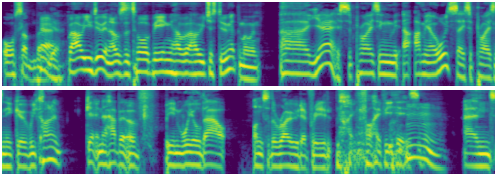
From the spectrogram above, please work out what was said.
awesome. But Yeah. yeah. But how are you doing? How's the tour being? How, how are you just doing at the moment? Uh, yeah, surprisingly. I I mean, I always say surprisingly good. We kind of get in the habit of being wheeled out onto the road every like five years, and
